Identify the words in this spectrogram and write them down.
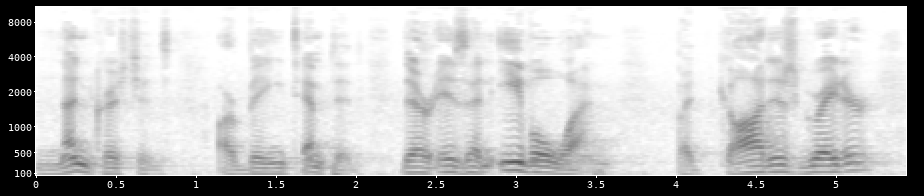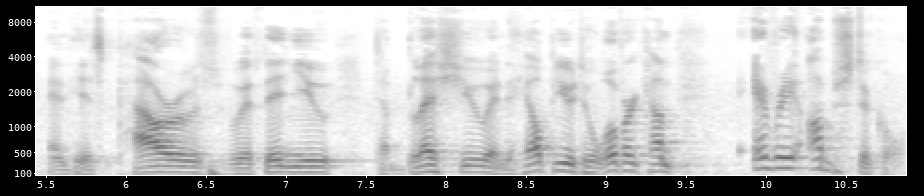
non Christians, are being tempted. There is an evil one, but God is greater and his power is within you to bless you and help you to overcome every obstacle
